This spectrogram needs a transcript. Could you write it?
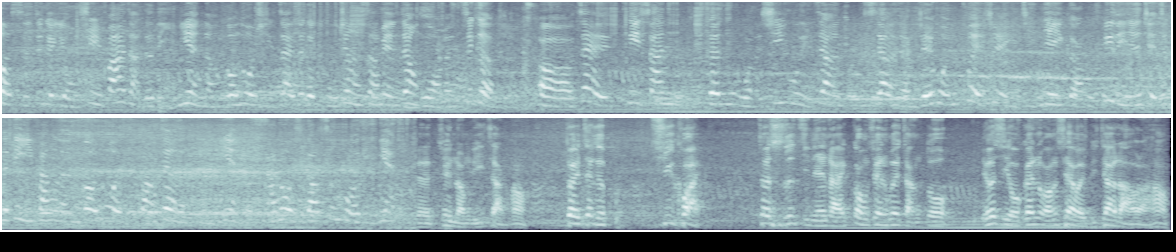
落实这个永续发展的理念，能够落实在这个图像上面，让我们这个呃在第三跟我们西湖里这样这样的人文荟萃，以及那个玉里年姐这个地方，能够落实到这样的理念，来落实到生活理念。呃，建龙里长哈，对这个区块这十几年来贡献非常多，尤其我跟王孝伟比较老了哈，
